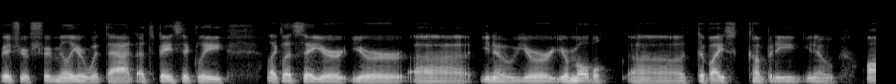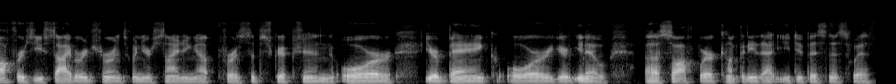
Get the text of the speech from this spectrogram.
if you're familiar with that, that's basically like let's say your your uh, you know your your mobile uh, device company you know offers you cyber insurance when you're signing up for a subscription or your bank or your you know software company that you do business with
